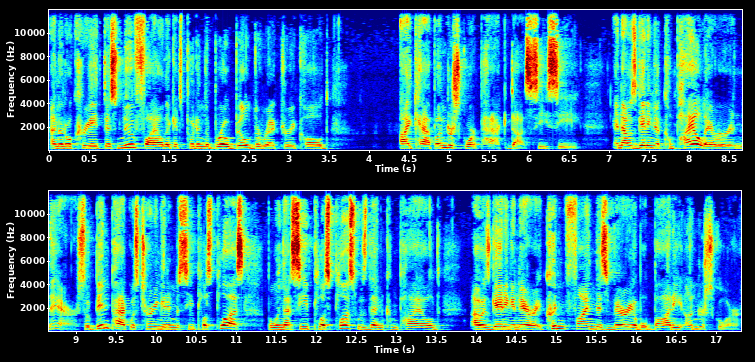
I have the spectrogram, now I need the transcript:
and it'll create this new file that gets put in the bro build directory called icap underscore pack.cc. And I was getting a compile error in there. So BinPAC was turning it into C++, but when that C++ was then compiled, I was getting an error. It couldn't find this variable body underscore.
